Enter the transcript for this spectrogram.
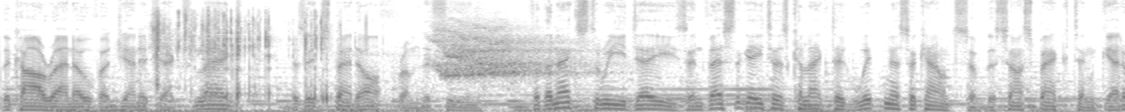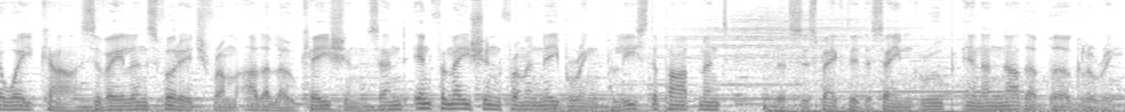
The car ran over Jenachek's leg as it sped off from the scene. For the next three days, investigators collected witness accounts of the suspect and getaway car, surveillance footage from other locations, and information from a neighboring police department that suspected the same group in another burglary.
